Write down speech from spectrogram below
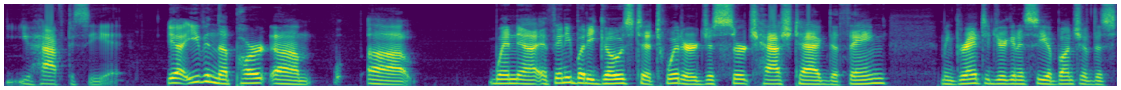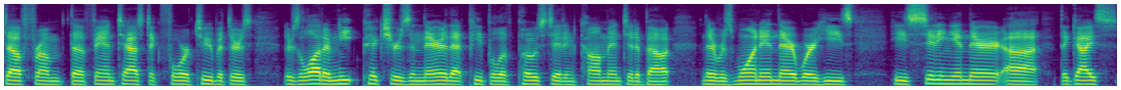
you have to see it. Yeah, even the part um, uh, when uh, if anybody goes to Twitter, just search hashtag the thing. I mean, granted, you're going to see a bunch of the stuff from the Fantastic Four too, but there's there's a lot of neat pictures in there that people have posted and commented about. There was one in there where he's he's sitting in there, uh, the guy's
